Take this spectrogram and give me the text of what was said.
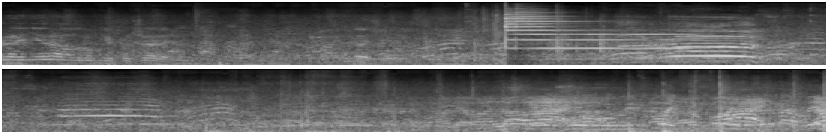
крайний раунд руки пожали. Удачи. Vem, vem, vem.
